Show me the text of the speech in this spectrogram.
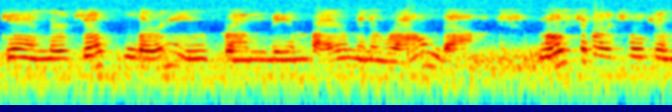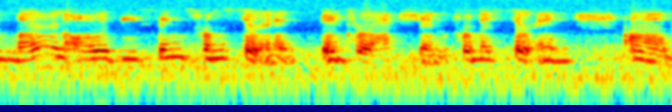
skin. They're just learning from the environment around them. Most of our children learn all of these things from a certain interaction, from a certain um,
